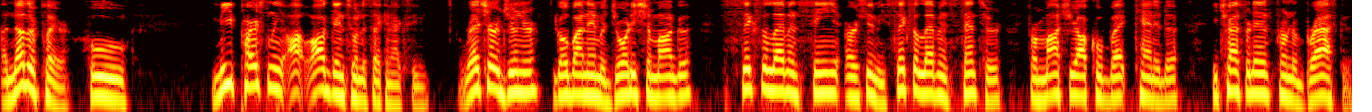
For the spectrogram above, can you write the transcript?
another player who, me personally, I'll, I'll get into in a second actually. Redshirt junior, go by name of Jordy Tshimanga, 6'11 senior, or excuse me, 6'11 center from Montreal, Quebec, Canada. He transferred in from Nebraska,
